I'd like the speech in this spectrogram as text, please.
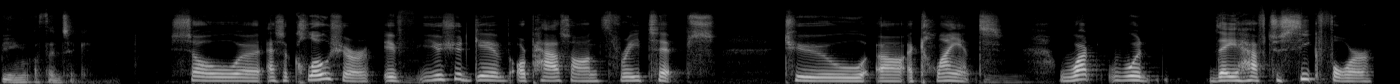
being authentic. So, uh, as a closure, if you should give or pass on three tips to uh, a client, what would they have to seek for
